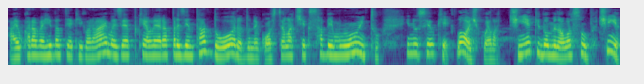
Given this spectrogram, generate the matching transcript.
Aí o cara vai rebater aqui agora, ai, mas é porque ela era apresentadora do negócio, então ela tinha que saber muito e não sei o que. Lógico, ela tinha que dominar o assunto, tinha,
